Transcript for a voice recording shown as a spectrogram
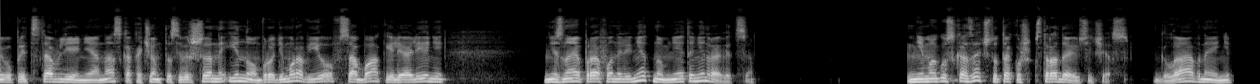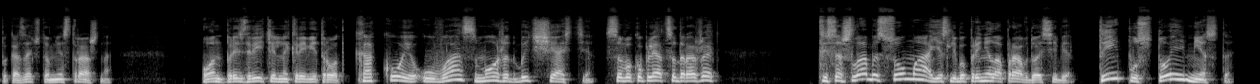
его представление о нас как о чем-то совершенно ином, вроде муравьев, собак или оленей. Не знаю, прав он или нет, но мне это не нравится. Не могу сказать, что так уж страдаю сейчас. Главное — не показать, что мне страшно. Он презрительно кривит рот. «Какое у вас может быть счастье? Совокупляться, дорожать? Ты сошла бы с ума, если бы приняла правду о себе. Ты — пустое место.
